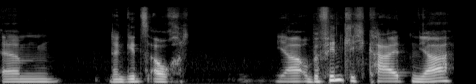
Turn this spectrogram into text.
ähm, dann geht es auch ja, um Befindlichkeiten, ja.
